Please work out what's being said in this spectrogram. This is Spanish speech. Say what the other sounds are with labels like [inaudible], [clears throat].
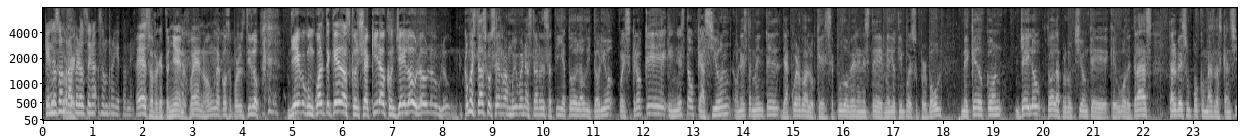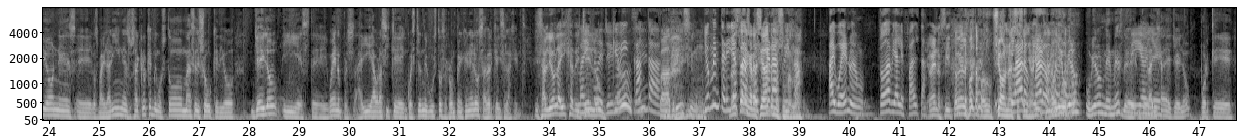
que no son raperos, son- reggaetoneros. Eso, reggaetoñeros. [laughs] Bueno, una cosa por el estilo. Diego, ¿con cuál te quedas? ¿Con Shakira o con J-Lo? Lo, lo, lo. ¿Cómo estás, José Ra? Muy buenas tardes a ti y a todo el auditorio. Pues creo que en esta ocasión, honestamente, de acuerdo a lo que se pudo ver en este medio tiempo de Super Bowl, me quedo con J-Lo, toda la producción que, que hubo detrás, tal vez un poco más las canciones, eh, los bailarines, o sea, creo que me gustó más el show que dio J-Lo y este, bueno, pues ahí ahora sí que en cuestión de gustos se rompen géneros, a ver qué dice la gente. Y salió la hija de J-Lo. de J-Lo, ¡Qué bien sí. canta! Padrísimo. Yo me enteré No ya es tan hasta después que era como su su hija. mamá. Ay, bueno, todavía le falta. Bueno, sí, todavía le falta producción a esa Claro, señorita. claro. ¿no? Oye, hubieron, hubieron memes de, Sí, de la hija de J-Lo porque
